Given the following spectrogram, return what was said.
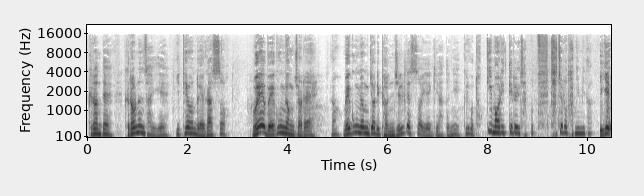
그런데 그러는 사이에 이태원 왜 갔어? 왜 외국 명절에 어? 외국 명절이 변질됐어 얘기하더니 그리고 토끼 머리띠를 잡고 찾으러 다닙니다. 이게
